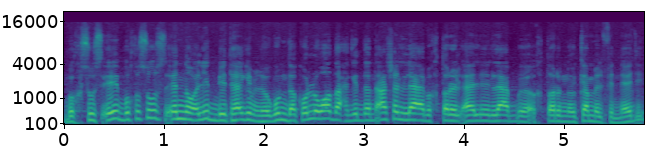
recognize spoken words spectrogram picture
بخصوص إيه؟ بخصوص إن وليد بيتهاجم الهجوم ده كله. واضح جدا عشان اللاعب اختار الأهلي اللاعب اختار إنه يكمل في النادي.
